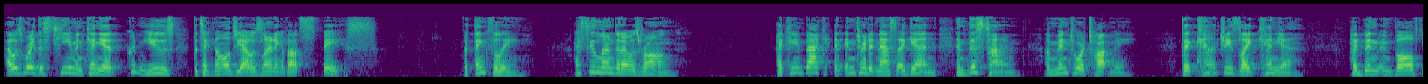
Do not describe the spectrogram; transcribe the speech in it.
I was worried this team in Kenya couldn't use the technology I was learning about space. But thankfully, I soon learned that I was wrong. I came back and interned at NASA again, and this time, a mentor taught me that countries like Kenya had been involved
